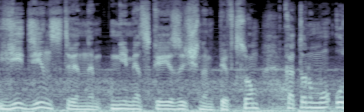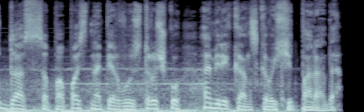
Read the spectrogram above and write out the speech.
единственным немецкоязычным певцом, которому удастся попасть на первую строчку американского хит-парада.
